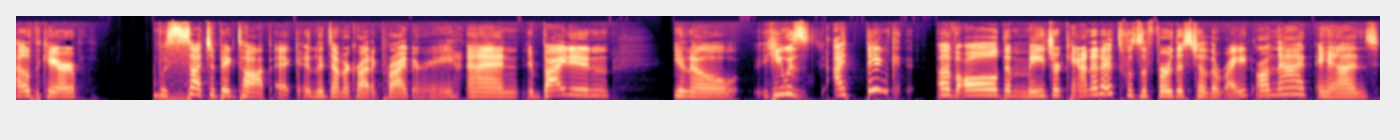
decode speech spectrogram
healthcare was such a big topic in the Democratic primary, and Biden, you know, he was, I think, of all the major candidates, was the furthest to the right on that, and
